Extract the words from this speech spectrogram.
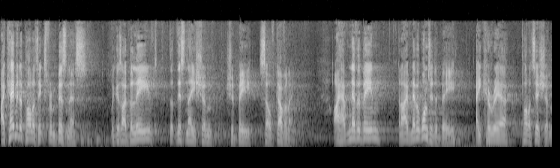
I came into politics from business because I believed that this nation should be self governing. I have never been, and I've never wanted to be, a career politician.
